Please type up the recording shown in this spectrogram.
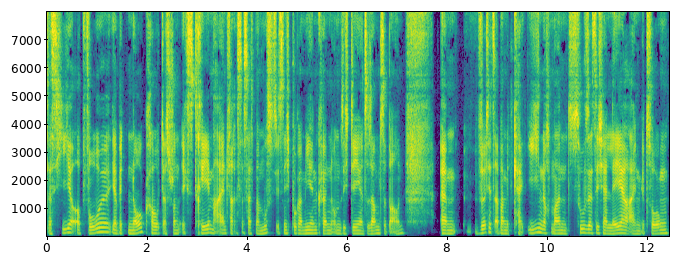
dass hier, obwohl ja mit No-Code das schon extrem einfach ist, das heißt, man muss jetzt nicht programmieren können, um sich Dinge zusammenzubauen, ähm, wird jetzt aber mit KI nochmal ein zusätzlicher Layer eingezogen,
